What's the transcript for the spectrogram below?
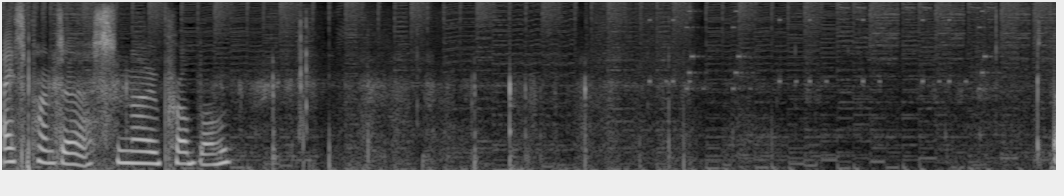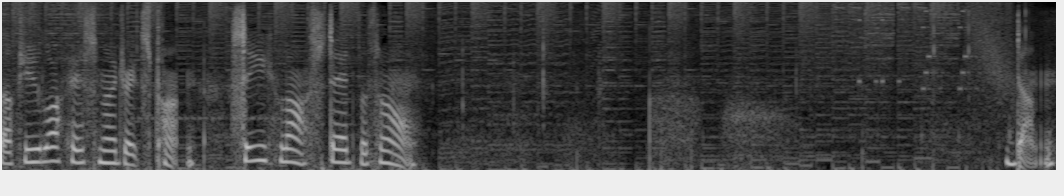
Ice Puncher, no problem. The few Lockhart Snowdrake's pun. See, lost, dead, but wrong. Done.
